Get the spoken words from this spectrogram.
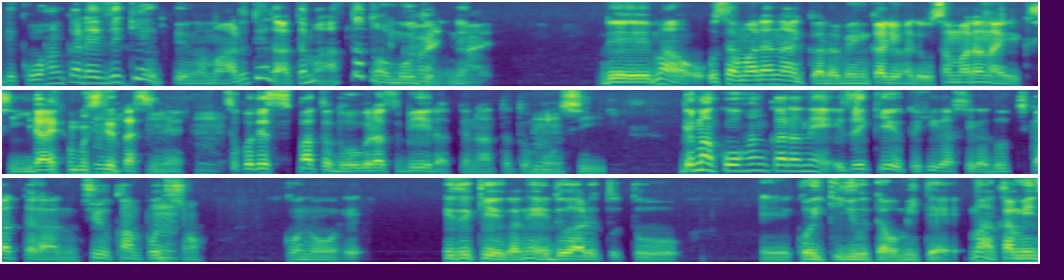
で後半からエゼキエルっていうのは、まあある程度頭あったとは思うけどね。はいはいで、まあ収まらないからベンカリオハで収まらないし、イライラもしてたしね。。うんうんうんそこでスパッとドーグラス・ビエイラってなったと思うし、で、まあ後半からね、エゼキエルと東がどっちかったらあの中間ポジション、このエエゼキエルがね、エドワルトと、えー小池優太を見て、まあ上、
